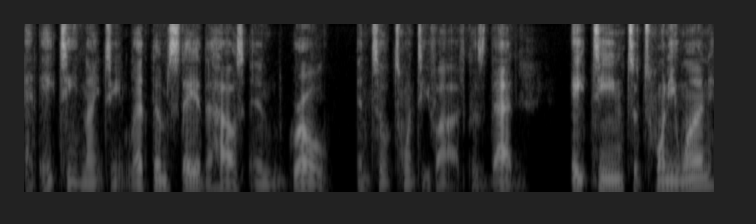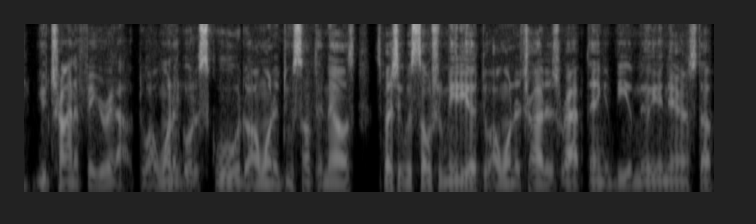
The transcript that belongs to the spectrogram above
at 18, 19. Let them stay at the house and grow until 25. Because that 18 to 21, you're trying to figure it out. Do I want to go mm-hmm. to school? Do I want to do something else? Especially with social media. Do I want to try this rap thing and be a millionaire and stuff?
